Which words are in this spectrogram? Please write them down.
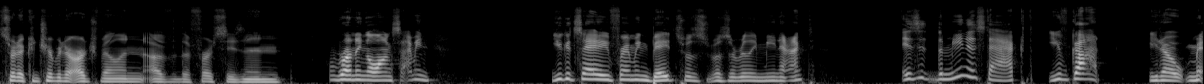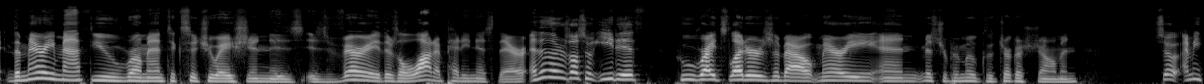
sort of contributor arch villain of the first season, running alongside. I mean, you could say framing Bates was was a really mean act. Is it the meanest act? You've got you know the Mary Matthew romantic situation is is very there's a lot of pettiness there, and then there's also Edith who writes letters about Mary and Mr. Pamuk, the Turkish gentleman. So, I mean,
